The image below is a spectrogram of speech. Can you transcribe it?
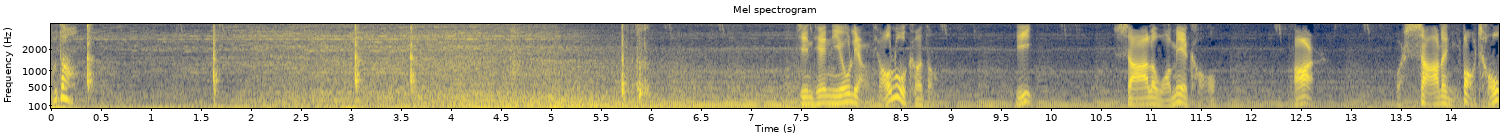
胡道，今天你有两条路可走：一，杀了我灭口；二，我杀了你报仇。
